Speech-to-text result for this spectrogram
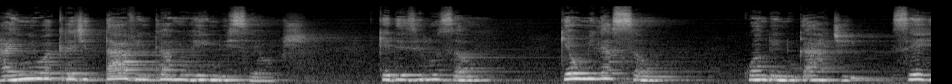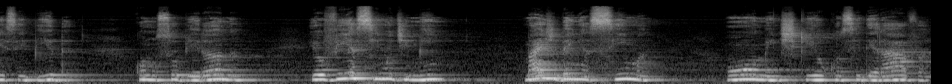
Rainha eu acreditava entrar no reino dos céus. Que desilusão, que humilhação, quando em lugar de ser recebida como soberana, eu vi acima de mim, mais bem acima, homens que eu considerava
